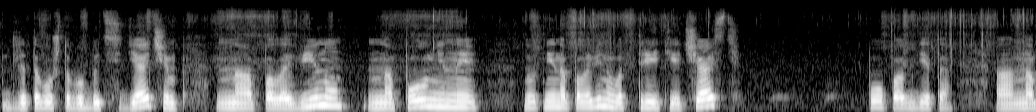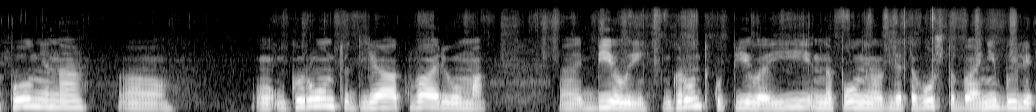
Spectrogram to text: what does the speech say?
для того, чтобы быть сидячим, наполовину наполнены ну вот не наполовину, вот третья часть попа где-то а, наполнена а, грунт для аквариума. А, белый грунт купила и наполнила для того чтобы они были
